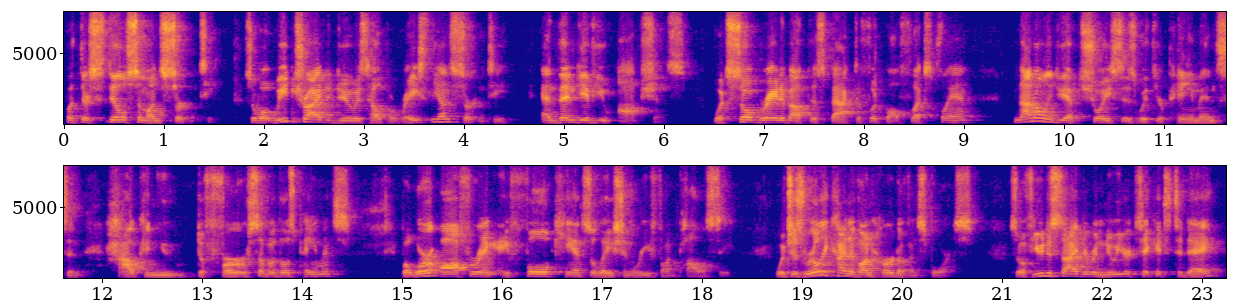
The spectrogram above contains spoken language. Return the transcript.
But there's still some uncertainty. So, what we tried to do is help erase the uncertainty and then give you options. What's so great about this back to football flex plan? Not only do you have choices with your payments and how can you defer some of those payments, but we're offering a full cancellation refund policy, which is really kind of unheard of in sports. So if you decide to renew your tickets today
